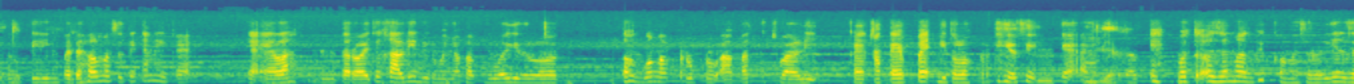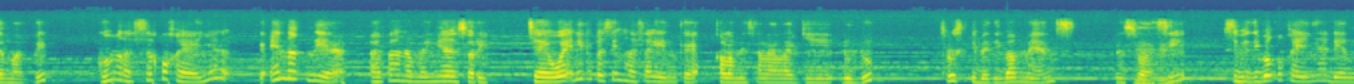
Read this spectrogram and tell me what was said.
untuk penting. Padahal maksudnya kan nih kayak ya elah dulu taruh aja kali di rumah nyokap gue gitu loh. Toh gue nggak perlu perlu amat kecuali kayak KTP gitu loh ngerti gak sih? Hmm, kayak ah, iya. eh waktu azan maghrib kalau nggak salah iya azan maghrib gue ngerasa kok kayaknya gak enak nih ya. Apa namanya sorry cewek ini pasti ngerasain kayak kalau misalnya lagi duduk terus tiba-tiba mens menstruasi Mhm. terus tiba-tiba kok kayaknya ada yang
